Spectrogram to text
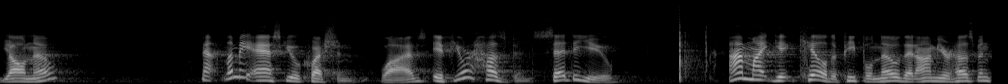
Y'all know? Now, let me ask you a question, wives. If your husband said to you, I might get killed if people know that I'm your husband,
